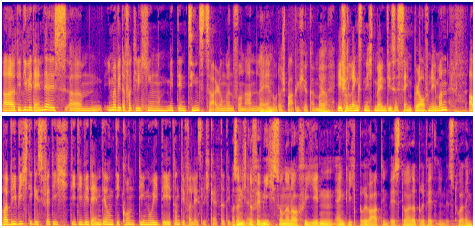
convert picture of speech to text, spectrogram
Ja. Äh, die Dividende ist ähm, immer wieder verglichen mit den Zinszahlungen von Anleihen mhm. oder Sparbücher können wir eh schon längst nicht mehr in dieses Sample aufnehmen. Aber wie wichtig ist für dich die Dividende und die Kontinuität und die Verlässlichkeit der Dividende? Also nicht nur für mich, sondern auch für jeden eigentlich Privatinvestor oder Privatinvestorin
